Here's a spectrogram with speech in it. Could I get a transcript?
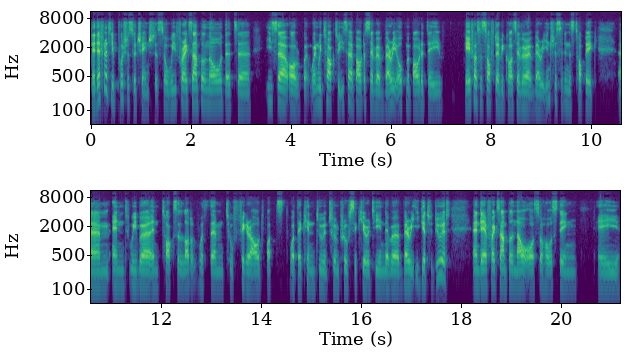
there definitely pushes to change this. So we, for example, know that uh, ESA, or when we talked to ESA about this, they were very open about it. They gave us a software because they were very interested in this topic, um, and we were in talks a lot with them to figure out what what they can do to improve security, and they were very eager to do it. And they're, for example, now also hosting a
